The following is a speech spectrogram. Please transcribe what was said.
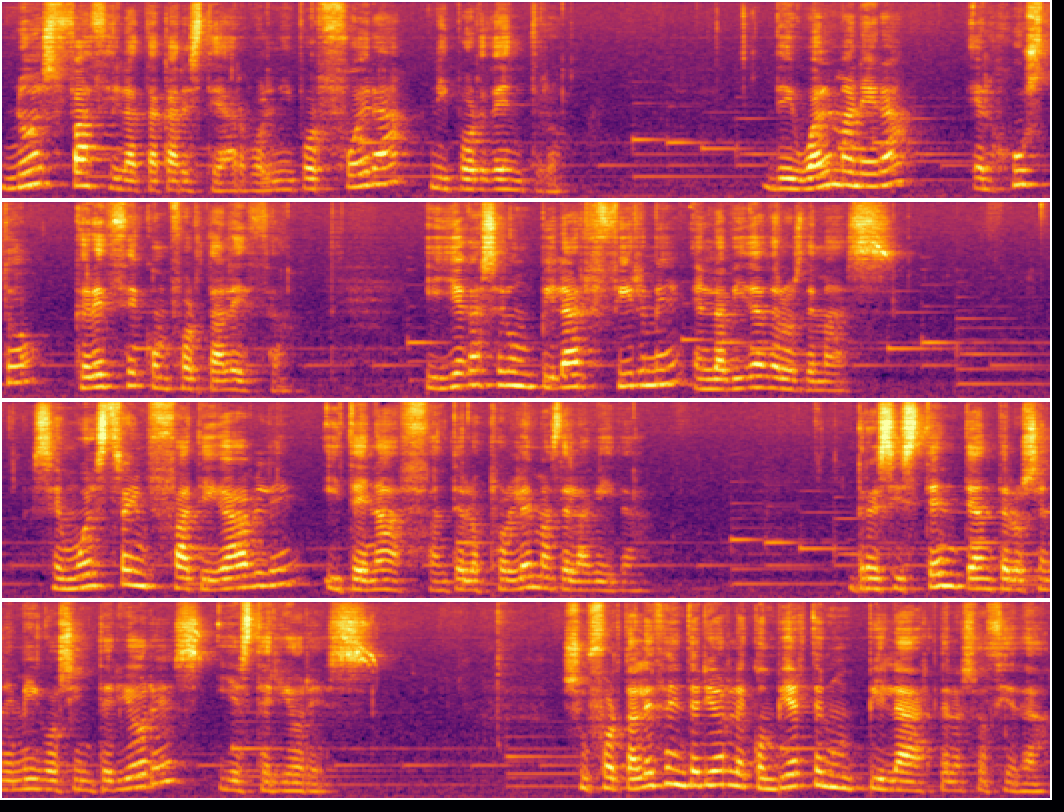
No es fácil atacar este árbol, ni por fuera ni por dentro. De igual manera, el justo crece con fortaleza y llega a ser un pilar firme en la vida de los demás se muestra infatigable y tenaz ante los problemas de la vida, resistente ante los enemigos interiores y exteriores. Su fortaleza interior le convierte en un pilar de la sociedad.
